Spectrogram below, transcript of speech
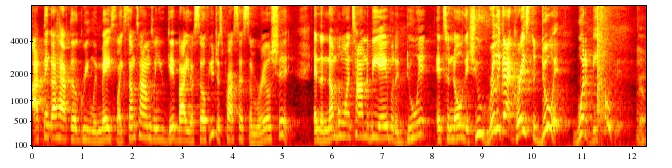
I think I have to agree with Mace. Like sometimes when you get by yourself, you just process some real shit. And the number one time to be able to do it and to know that you've really got grace to do it would it be COVID. Because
